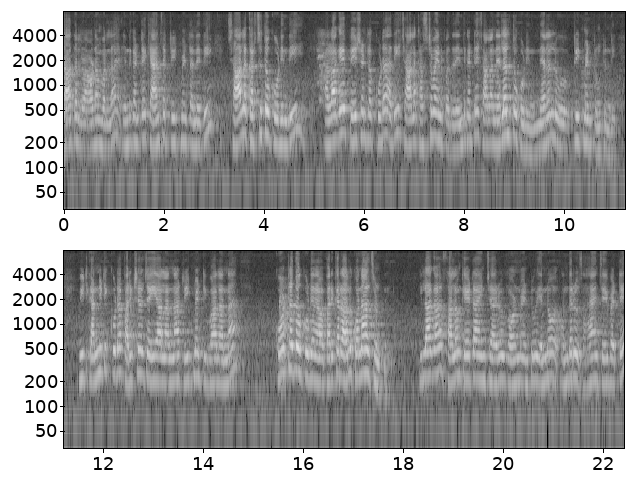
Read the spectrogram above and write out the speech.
దాతలు రావడం వల్ల ఎందుకంటే క్యాన్సర్ ట్రీట్మెంట్ అనేది చాలా ఖర్చుతో కూడింది. అలాగే పేషెంట్లకు కూడా అది చాలా కష్టమైన పద్ధతి. ఎందుకంటే చాలా నెలలతో కూడింది. నెలలు ట్రీట్మెంట్ ఉంటుంది. వీటికి అన్నిటికి కూడా పరీక్షలు చేయాలన్నా ట్రీట్మెంట్ ఇవ్వాలన్నా కోట్లతో కూడిన పరికరాలు కొనాల్సి ఉంటుంది. ఇలాగా స్థలం కేటాయించారు గవర్నమెంట్. ఎన్నో అందరూ సహాయం చేయబట్టే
